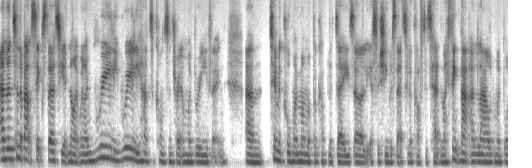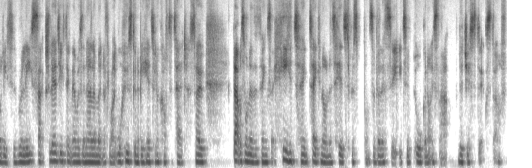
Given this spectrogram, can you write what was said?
And until about 6.30 at night, when I really, really had to concentrate on my breathing, um, Tim had called my mum up a couple of days earlier. So she was there to look after Ted. And I think that allowed my body to release, actually. I do think there was an element of like, well, who's going to be here to look after Ted? So that was one of the things that he had t- taken on as his responsibility to organize that logistics stuff.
